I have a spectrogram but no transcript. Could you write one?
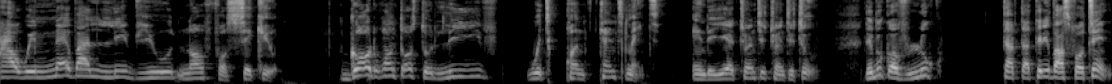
I will never leave you nor forsake you. God wants us to live with contentment in the year 2022. The book of Luke, chapter 3, verse 14.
